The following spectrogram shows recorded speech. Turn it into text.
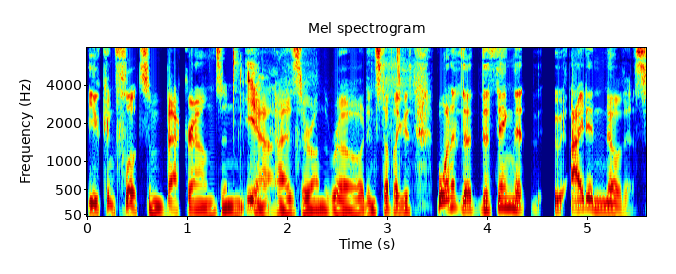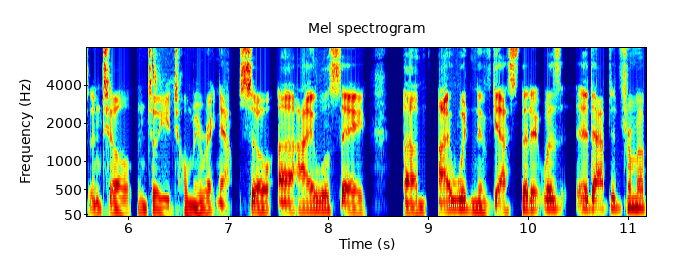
you can float some backgrounds and, and Yeah. as they're on the road and stuff like this. One of the the thing that I didn't know this until until you told me right now. So uh, I will say um, I wouldn't have guessed that it was adapted from a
